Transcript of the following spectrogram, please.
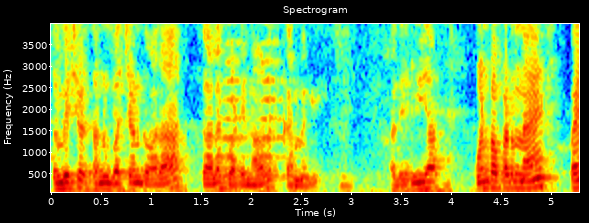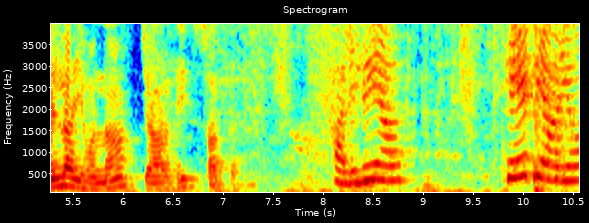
ਪਰਮੇਸ਼ਰ ਤੁਹਾਨੂੰ ਵਚਨ ਦੁਆਰਾ ਗੱਲ ਤੁਹਾਡੇ ਨਾਲ ਕਰਨਗੇ। ਹਾਲੇਲੂਇਆ ਹੁਣ ਆਪਾਂ ਪੜਨਾ ਹੈ, ਪਹਿਲਾ ਯੋਹੰਨਾ 4 ਦੀ 7 ਹਾਲੇਲੂਇਆ ਹੇ ਪਿਆਰਿਓ,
